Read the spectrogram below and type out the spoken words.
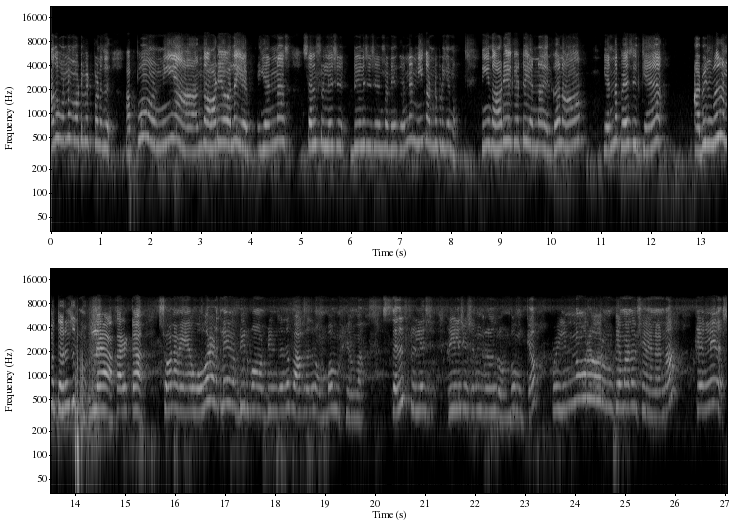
அது ஒன்று மோட்டிவேட் பண்ணுது. அப்போ நீ அந்த ஆடியோவில் என்ன செல்ஃப் ரிலேஷன் ரியலைசேஷன் பண்ணியிருக்கேன்னு நீ கண்டுபிடிக்கணும். நீ இந்த ஆடியோ கேட்டு என்ன இருக்க? நான் என்ன பேசியிருக்கேன்? அப்படிங்கிறது நம்ம தெரிஞ்சுக்கணும். இல்லையா? கரெக்டாக ஸோ நம்ம ஏன் ஒவ்வொரு இடத்துலையும் எப்படி இருக்கோம் அப்படிங்கிறத பார்க்குறது ரொம்ப முக்கியமாக செல்ஃப் ரிலேஷன் ரியலைசேஷனுங்கிறது ரொம்ப முக்கியம். அப்புறம் இன்னொரு ஒரு முக்கியமான விஷயம் என்னென்னா கிளீனஸ்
